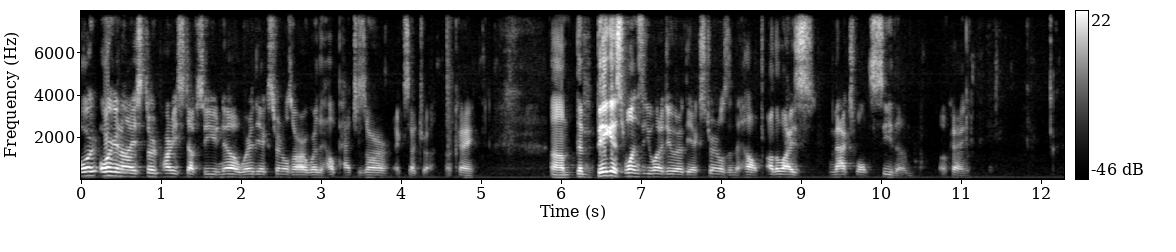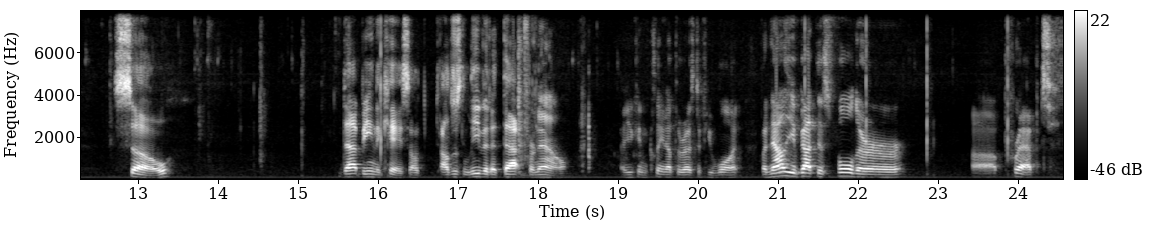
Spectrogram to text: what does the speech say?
or organize third-party stuff so you know where the externals are, where the help patches are, etc. Okay. Um, the biggest ones that you want to do are the externals and the help. Otherwise, Max won't see them. Okay. So, that being the case, I'll, I'll just leave it at that for now. Uh, You can clean up the rest if you want. But now that you've got this folder uh, prepped,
